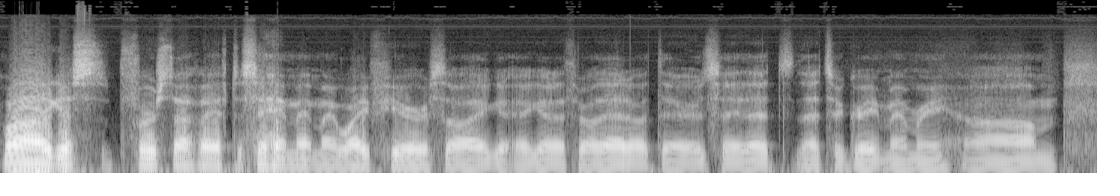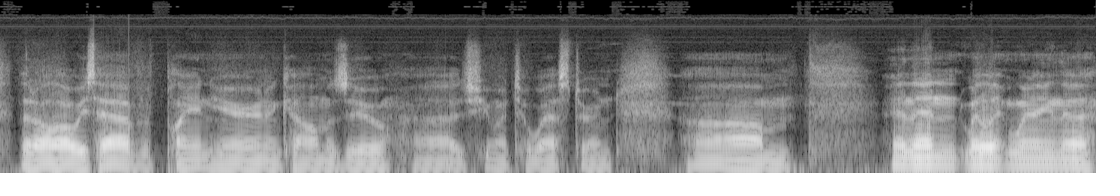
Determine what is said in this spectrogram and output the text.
Well, I guess first off, I have to say I met my wife here, so I, I got to throw that out there and say that's that's a great memory um, that I'll always have of playing here and in Kalamazoo. Uh, she went to Western. Um, and then winning the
